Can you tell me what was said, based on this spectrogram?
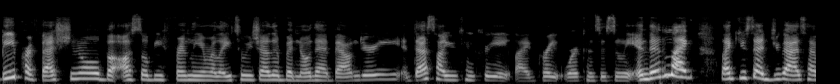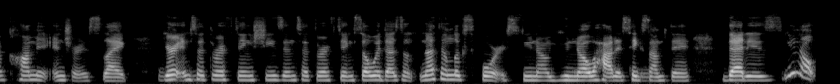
be professional but also be friendly and relate to each other but know that boundary that's how you can create like great work consistently and then like like you said you guys have common interests like you're into mm-hmm. thrifting she's into thrifting so it doesn't nothing looks forced you know you know how to take mm-hmm. something that is you know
